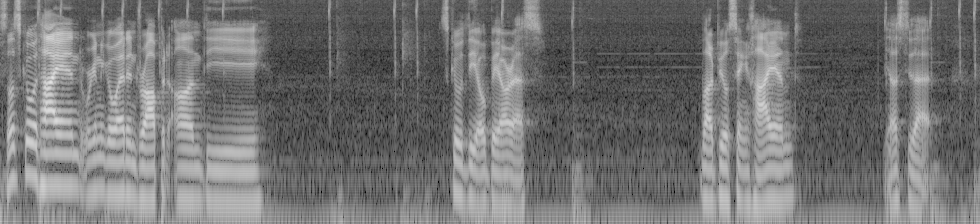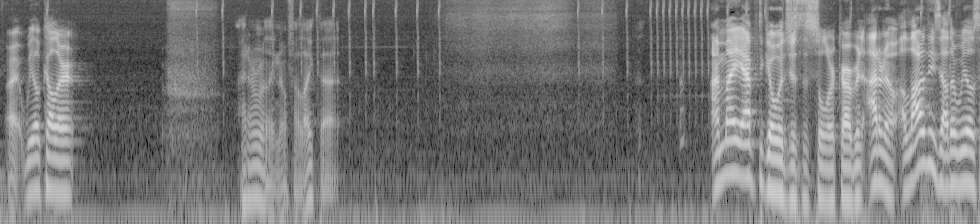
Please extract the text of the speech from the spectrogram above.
So let's go with high end. We're gonna go ahead and drop it on the Let's go with the Obey RS. A lot of people saying high end. Yeah, let's do that. All right, wheel color. I don't really know if I like that. I might have to go with just the solar carbon. I don't know. A lot of these other wheels,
